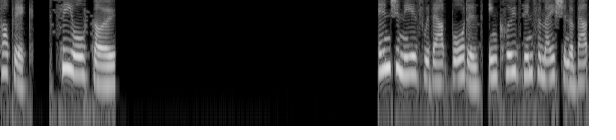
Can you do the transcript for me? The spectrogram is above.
Topic. See also Engineers Without Borders, includes information about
